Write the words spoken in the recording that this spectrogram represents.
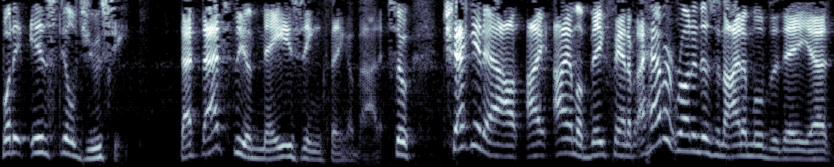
but it is still juicy. That that's the amazing thing about it. So check it out. I, I am a big fan of it. I haven't run it as an item of the day yet.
